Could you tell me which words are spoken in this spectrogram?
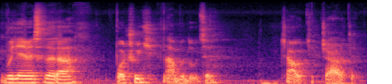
budeme sa teda počuť na budúce. Čaute. Čaute.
